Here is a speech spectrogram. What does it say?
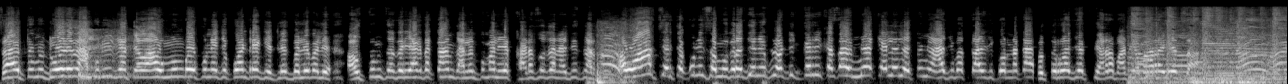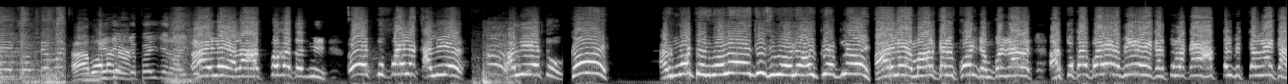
साहेब तुम्ही डोळे दाखवून ठेवा. अहो, मुंबई पुण्याचे कॉन्ट्रॅक्ट घेतलेत भले भले. अहो तुमचं जरी एकदा काम झालं तुम्हाला एक खाडा सुद्धा नाही दिसणार. अहो अक्षरच्या कुणी समुद्राची प्लॉटिंग करी कसं आहे? मी केलेलं आहे. तुम्ही अजिबात काळजी करू नका. फक्त रोज एक तेरा बाट्या मारा येत जा. हा बोला ना. काय नाही याला हात बघतच मी. ए तू पहिला खाली ये. खाली ये तू. काय? अरे मोठे बोला जेसीबी वाले ऐकू येत नाही. आले मालकाने कोण डंपर लावत तू काय बाहेर बिर आहे का तुला काय अक्कल बिक्कल नाही का?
